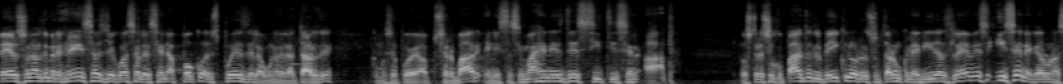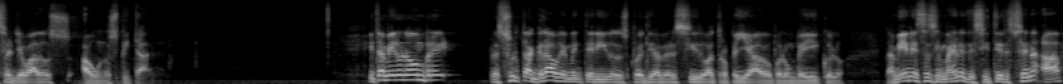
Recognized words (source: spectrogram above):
Personal de emergencias llegó hasta la escena poco después de la una de la tarde, como se puede observar en estas imágenes de Citizen App. Los tres ocupantes del vehículo resultaron con heridas leves y se negaron a ser llevados a un hospital. Y también un hombre resulta gravemente herido después de haber sido atropellado por un vehículo. También estas imágenes de Citizen App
